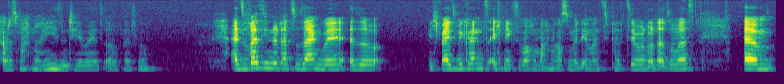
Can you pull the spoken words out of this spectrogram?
aber das macht ein Riesenthema jetzt auch, weißt du? Also, was ich nur dazu sagen will, also, ich weiß, wir können es echt nächste Woche machen, auch so mit Emanzipation oder sowas. Ähm,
